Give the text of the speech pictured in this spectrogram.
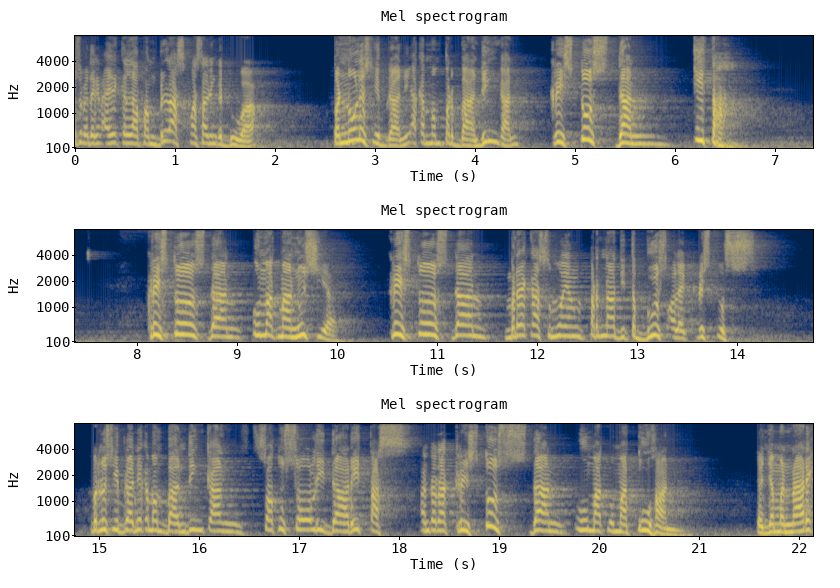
sampai dengan ayat ke-18 pasal yang kedua, penulis Ibrani akan memperbandingkan Kristus dan kita. Kristus dan umat manusia. Kristus dan mereka semua yang pernah ditebus oleh Kristus. Penulis Ibrani akan membandingkan suatu solidaritas antara Kristus dan umat-umat Tuhan. Dan yang menarik,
